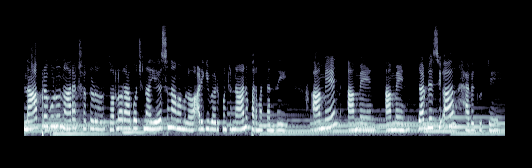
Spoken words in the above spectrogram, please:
నా ప్రభును నా రక్షకుడు త్వరలో రాబోచున్న యేసునామంలో అడిగి వేడుకుంటున్నాను పరమ తండ్రి amen amen amen. God bless you all. Have a good day.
